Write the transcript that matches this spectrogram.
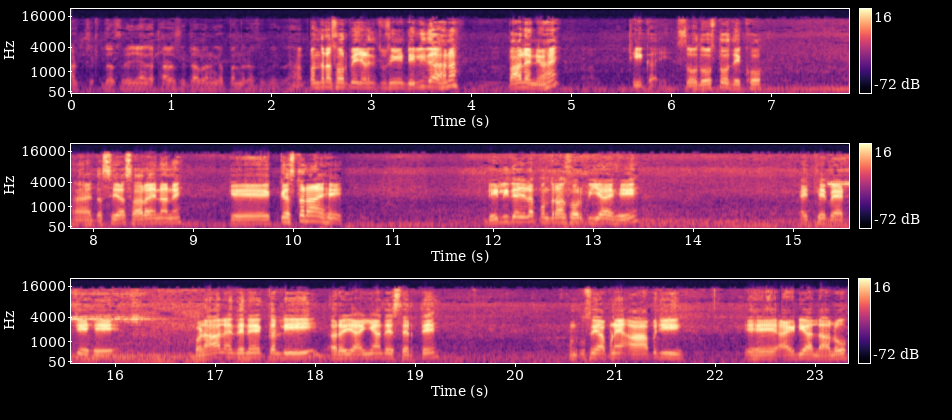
8 10 ਰੁਪਏ ਜਾਂਦਾ 18 ਸਿੱਧਾ ਬਣ ਗਿਆ 1500 ਰੁਪਏ ਹਾਂ ਜਾਣੀ ਤੁਸੀਂ ਡੇਲੀ ਦਾ ਹਨਾ? ਪਾ ਲੈਨੇ ਹੋ ਹੈ? ਠੀਕ ਆ ਜੀ। ਸੋ ਦੋਸਤੋ ਦੇਖੋ ਦੱਸਿਆ ਸਾਰਾ ਇਹਨਾਂ ਨੇ ਕਿ ਕਿਸ ਤਰ੍ਹਾਂ ਇਹ ਡੇਲੀ ਦਾ ਜਿਹੜਾ 1500 ਰੁਪਿਆ ਇਹ ਇੱਥੇ ਬੈਠ ਕੇ ਇਹ ਬਣਾ ਲੈਂਦੇ ਨੇ ਕੱਲੀ ਰਜਾਈਆਂ ਦੇ ਸਿਰ ਤੇ। ਹੁਣ ਤੁਸੀਂ ਆਪਣੇ ਆਪ ਜੀ ਇਹ ਆਈਡੀਆ ਲਾ ਲਓ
